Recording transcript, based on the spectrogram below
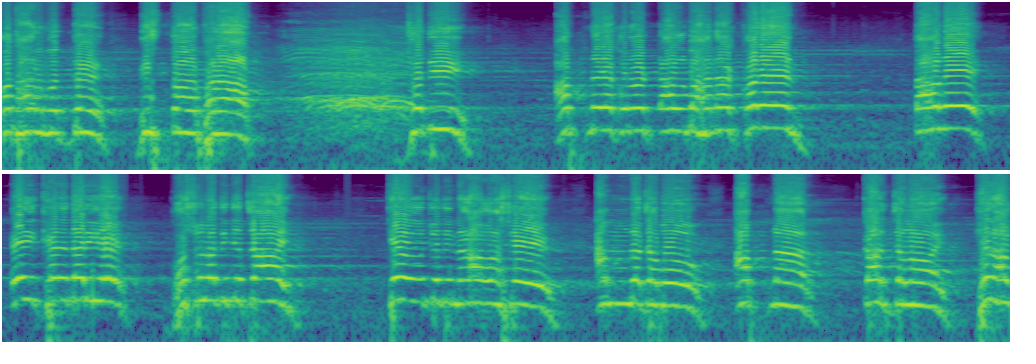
কথার মধ্যে বিস্তর ফারাক। যদি আপনারা কোনো টাল বাহানা করেন তাহলে এইখানে দাঁড়িয়ে ঘোষণা দিতে চাই। কেউ যদি নাও আসে, আমরা যাব আপনার কার্যালয় ঘেরাও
